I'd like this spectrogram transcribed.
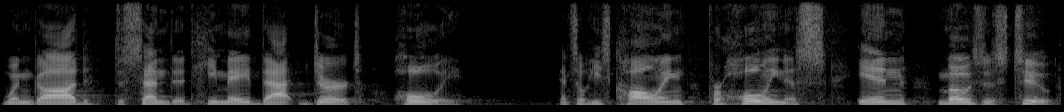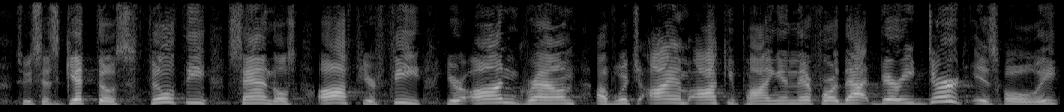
When God descended, he made that dirt holy. And so he's calling for holiness in Moses too. So he says, Get those filthy sandals off your feet. You're on ground of which I am occupying, and therefore that very dirt is holy.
